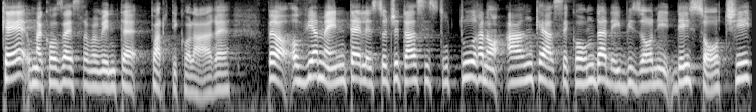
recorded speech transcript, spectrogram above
che è una cosa estremamente particolare. Però ovviamente le società si strutturano anche a seconda dei bisogni dei soci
